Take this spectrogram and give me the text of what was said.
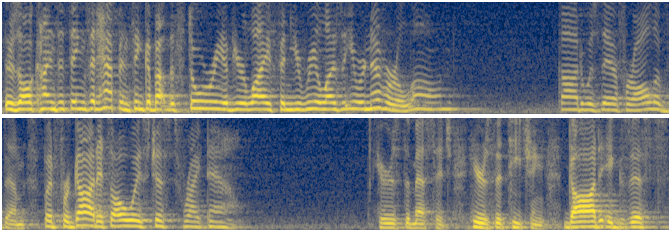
there's all kinds of things that happen. Think about the story of your life, and you realize that you were never alone. God was there for all of them. But for God, it's always just right now. Here's the message. Here's the teaching God exists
